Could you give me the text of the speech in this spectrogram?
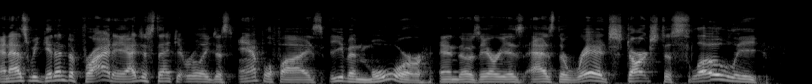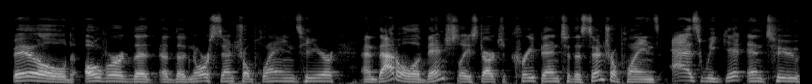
And as we get into Friday I just think it really just amplifies even more in those areas as the ridge starts to slowly build over the uh, the north central plains here and that'll eventually start to creep into the central plains as we get into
